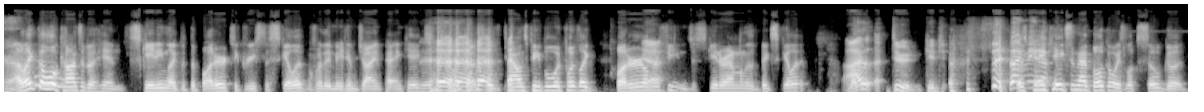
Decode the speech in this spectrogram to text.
I like the whole concept of him skating like with the butter to grease the skillet before they made him giant pancakes. Like, the, the townspeople would put like butter on Yeah. their feet and just skate around on the big skillet. I, uh, dude, could you? I Those mean, uh, pancakes in that book always look so good.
